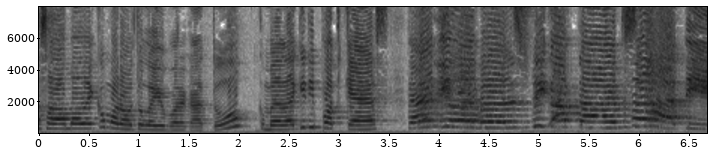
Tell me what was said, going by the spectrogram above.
Assalamualaikum warahmatullahi wabarakatuh. Kembali lagi di podcast 10-11 Speak Up Time Sehati.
